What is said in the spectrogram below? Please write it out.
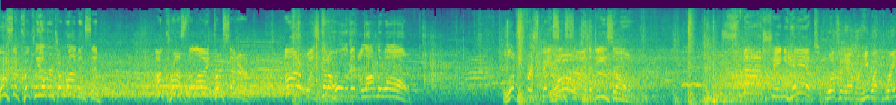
Moves it quickly over to Robinson. Across the line from center. Ottawa's got a hold of it along the wall. Looking for space Whoa. inside the D zone. Smashing hit. Was it ever? He went right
